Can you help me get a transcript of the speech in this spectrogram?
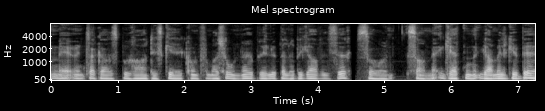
med unntak av sporadiske konfirmasjoner, bryllup eller begravelser, så som gretten gammel gubbe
